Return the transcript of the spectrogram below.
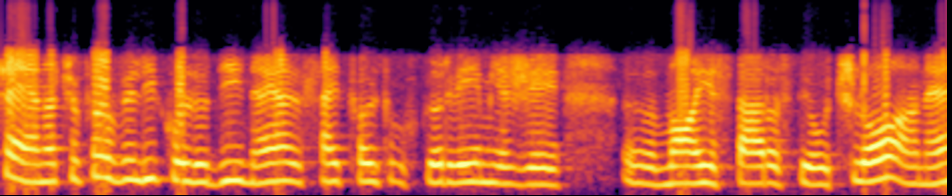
še eno, čeprav veliko ljudi, ne, saj toliko, kar vem, je že uh, moje starosti odšlo, ne,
